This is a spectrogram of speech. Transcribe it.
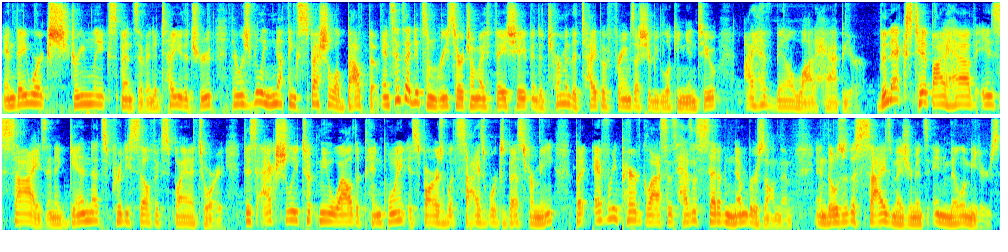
and they were extremely expensive and to tell tell you the truth, there was really nothing special about them. And since I did some research on my face shape and determined the type of frames I should be looking into, I have been a lot happier. The next tip I have is size, and again, that's pretty self-explanatory. This actually took me a while to pinpoint as far as what size works best for me, but every pair of glasses has a set of numbers on them, and those are the size measurements in millimeters.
